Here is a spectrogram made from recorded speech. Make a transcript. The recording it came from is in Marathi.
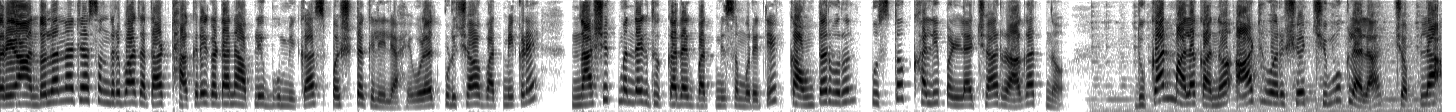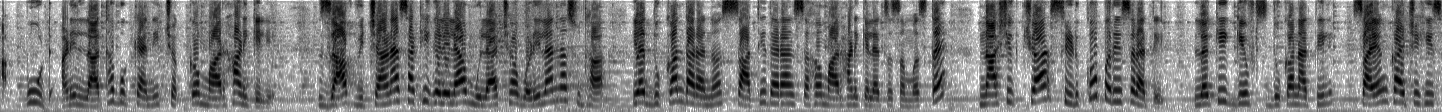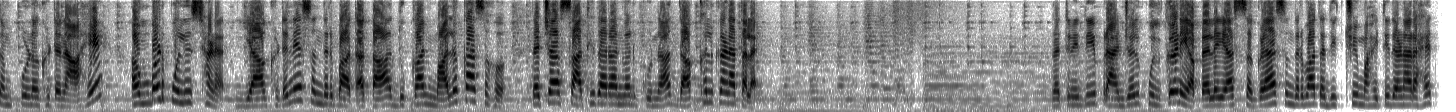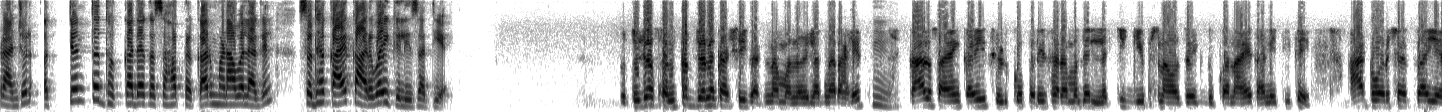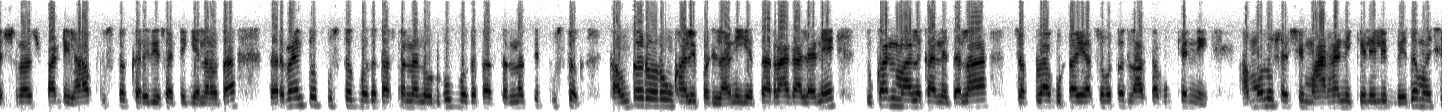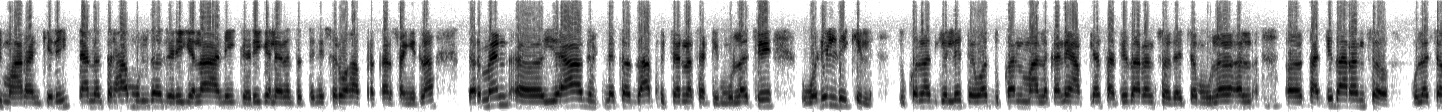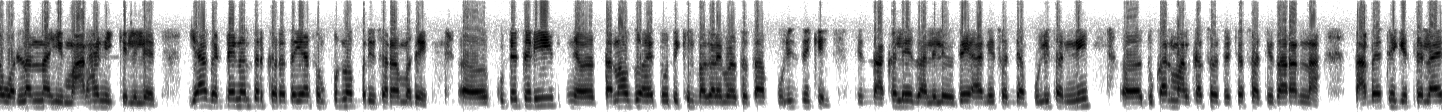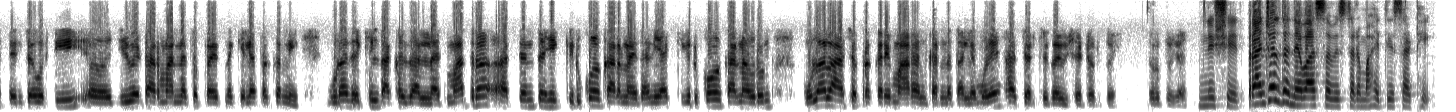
तर या आंदोलनाच्या संदर्भात आता ठाकरे गटानं आपली भूमिका स्पष्ट केलेली आहे. वळत पुढच्या बातमीकडे नाशिकमध्ये एक धक्कादायक बातमी समोर येते. काउंटरवरून पुस्तक खाली पडल्याच्या रागातनं दुकान मालकानं आठ वर्ष चिमुकल्याला चपला बूट आणि लाथाबुक्यांनी चक्क मारहाण केली. जाब विचारण्यासाठी गेलेल्या मुलाच्या वडिलांना सुद्धा या दुकानदारानं साथीदारांसह मारहाण केल्याचं समजतंय. नाशिकच्या सिडको परिसरातील लकी गिफ्ट्स दुकानातील सायंकाळची ही संपूर्ण घटना आहे. अंबड पोलीस ठाण्यात या घटनेसंदर्भात आता दुकान मालकासह त्याच्या साथीदारांवर गुन्हा दाखल करण्यात आलाय. प्रतिनिधी प्रांजल कुलकर्णी आपल्याला या सगळ्या संदर्भात अधिकची माहिती देणार आहेत. प्रांजल अत्यंत धक्कादायक असा हा प्रकार म्हणावा लागेल. सध्या काय कारवाई केली जाते तुझ्या संतापजनक अशी घटना म्हणावी लागणार आहेत. काल सायंकाळी सिडको परिसरामध्ये लकी गिफ्ट नावाचं एक दुकान आहे आणि तिथे आठ वर्षाचा यशराज पाटील हा पुस्तक खरेदीसाठी गेला होता. दरम्यान तो पुस्तक बघत असताना नोटबुक बघत असताना ते पुस्तक काउंटरवरून खाली पडलं आणि याचा राग आल्याने दुकान मालकाने त्याला चपला बुटा. यासोबतच लाथाबुक्यांनी अमानुष अशी मारहाणी केलेली बेदम अशी मारहाण केली. त्यानंतर हा मुलगा घरी गेला आणि घरी गेल्यानंतर त्यांनी सर्व हा प्रकार सांगितला. दरम्यान या घटनेचा जाब विचारण्यासाठी मुलाचे वडील देखील दुकानात गेले तेव्हा दुकान मालकाने आपल्या साथीदारांसह त्याच्या मुला साथीदारांसह मुलाच्या वडिलांनाही मारहाणी केलेली आहेत या घटनेनंतर खरं तर या संपूर्ण परिसरामध्ये कुठेतरी तणाव जो आहे तो देखील बघायला मिळत होता. पोलीस देखील ते दाखल हे झालेले होते आणि सध्या पोलिसांनी दुकान मालकासह त्याच्या साथीदारांना ताब्यात हे घेतलेलं आहे. त्यांच्यावरती जीवे ठार मारण्याचा प्रयत्न केल्याप्रकरणी गुन्हा देखील दाखल झालेला आहे. मात्र अत्यंत हे किरकोळ कारण आहेत आणि या किरकोळ कारणावरून मुलाला अशा प्रकारे मारहाण करण्यात आल्यामुळे हा चर्चेचा विषय ठरतोय. निश्चित. प्रांजल धन्यवाद सविस्तर माहितीसाठी.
